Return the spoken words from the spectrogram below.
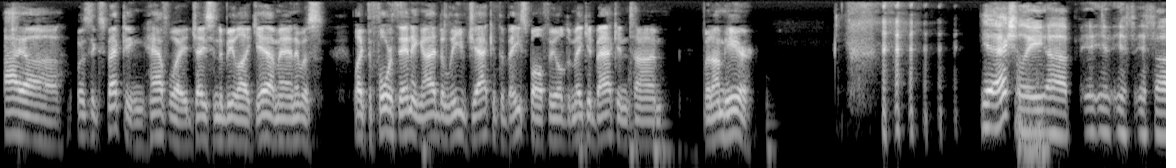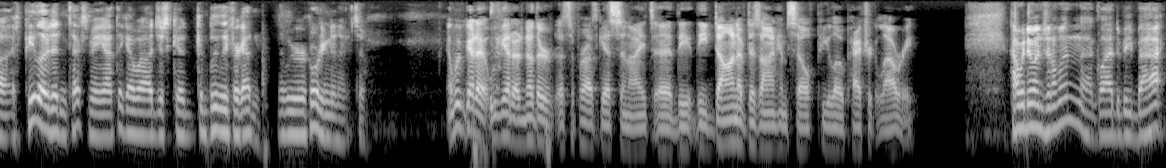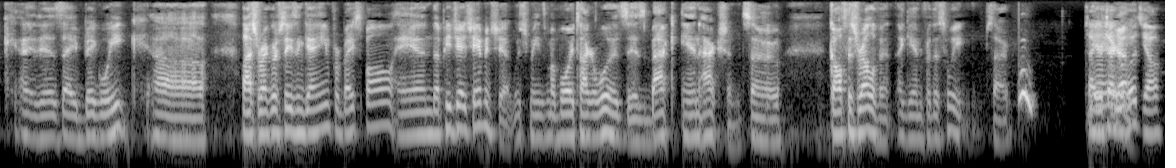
I uh was expecting halfway Jason to be like, "Yeah, man, it was like the fourth inning. I had to leave Jack at the baseball field to make it back in time, but I'm here." Yeah, actually, uh, if if if uh, if Pilo didn't text me, I think I, I just could completely forgotten that we were recording tonight. So And we've got a we've got another uh surprise guest tonight, uh, the the Don of Design himself, Pilo Patrick Lowry. How we doing, gentlemen? Uh, glad to be back. It is a big week. Uh, last regular season game for baseball and the PGA Championship, which means my boy Tiger Woods is back in action. So golf is relevant again for this week. So Tiger Yeah. Tiger Yeah. Woods, y'all.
